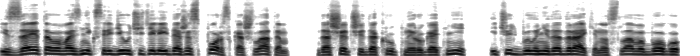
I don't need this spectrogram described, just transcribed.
Из-за этого возник среди учителей даже спор с Кошлатом, дошедший до крупной руготни, и чуть было не до драки, но, слава богу,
